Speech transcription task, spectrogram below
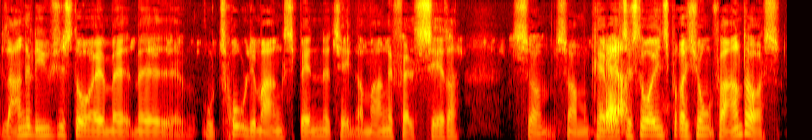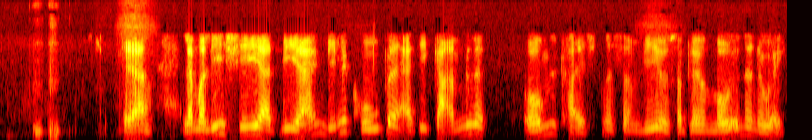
lange livshistorie med, med utrolig mange spændende ting og mange falsetter, som, som kan ja. være til stor inspiration for andre også. ja, lad mig lige sige, at vi er en lille gruppe af de gamle unge kristne, som vi jo så blevet modne nu, ikke?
